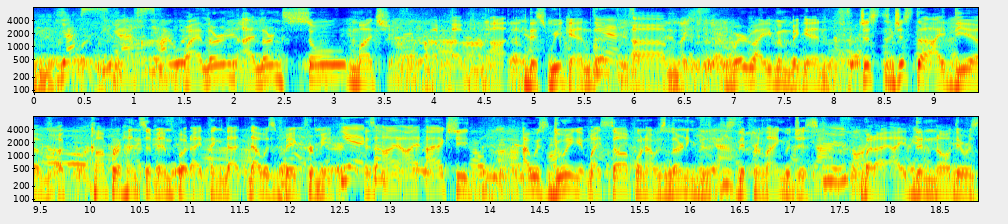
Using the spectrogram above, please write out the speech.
Um, Yes, yes, I would. Well, I learned I learned so much uh, uh, uh, this weekend. Yeah. Um, where do I even begin? Just just the idea of a comprehensive input. I think that that was big for me. Yeah, Because com- I, I, I actually I was doing it myself when I was learning th- these different languages, Mhm. but I, I didn't know there was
